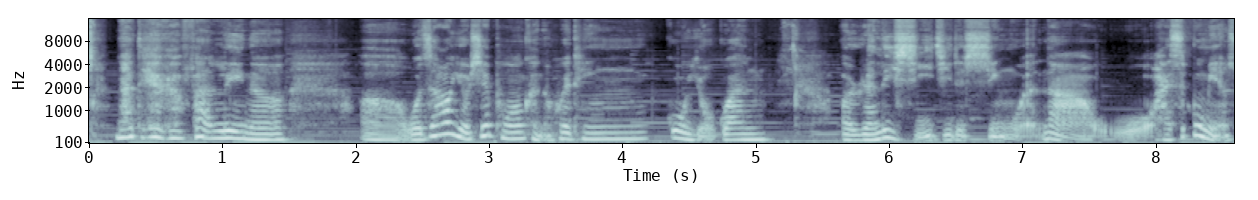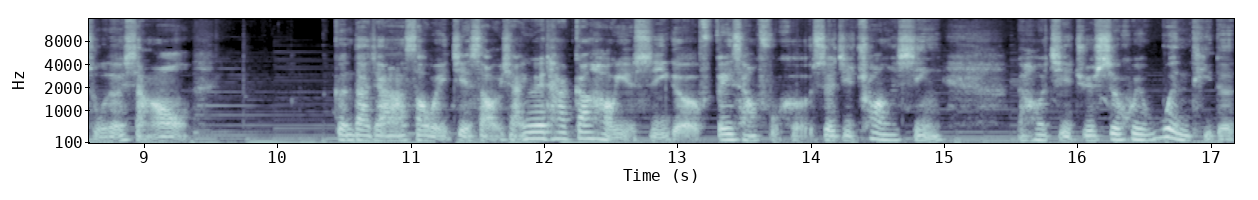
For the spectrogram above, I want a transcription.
那第二个范例呢？呃，我知道有些朋友可能会听过有关呃人力洗衣机的新闻，那我还是不免俗的想要跟大家稍微介绍一下，因为它刚好也是一个非常符合设计创新，然后解决社会问题的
